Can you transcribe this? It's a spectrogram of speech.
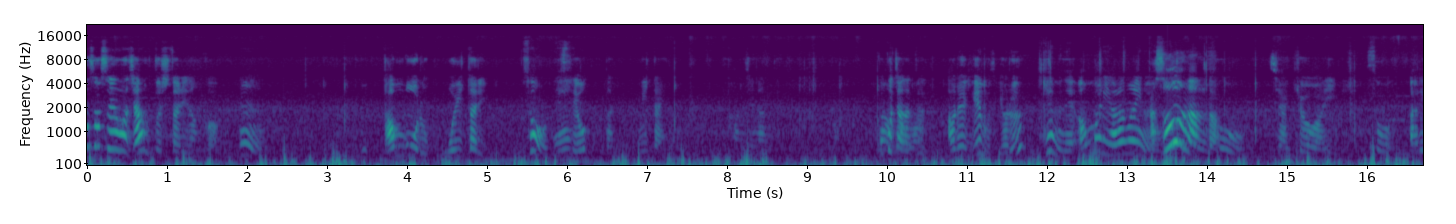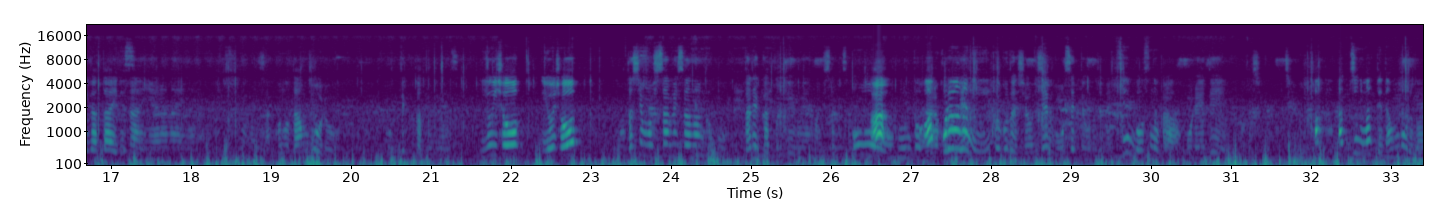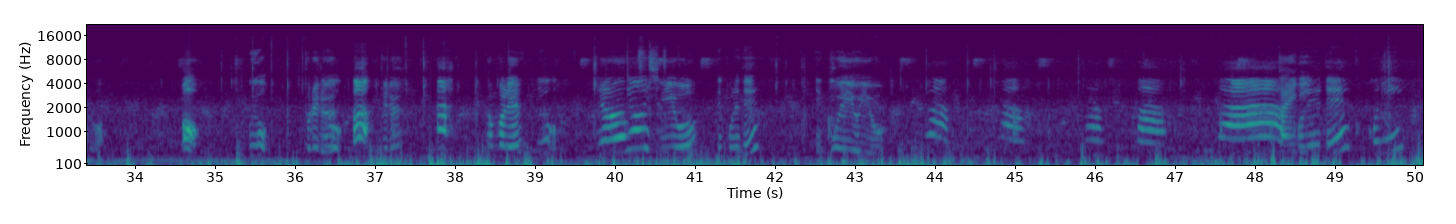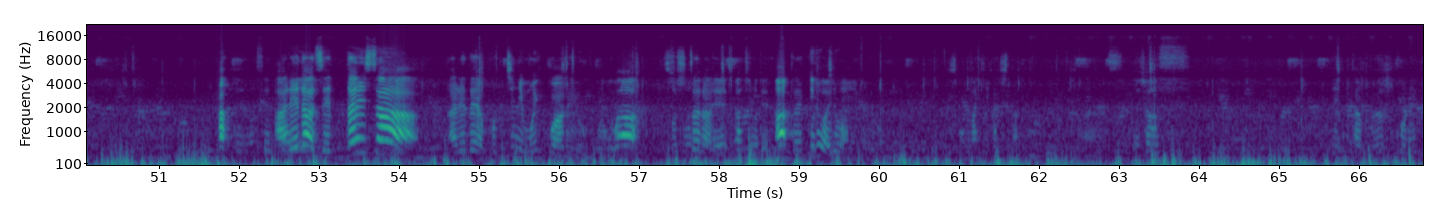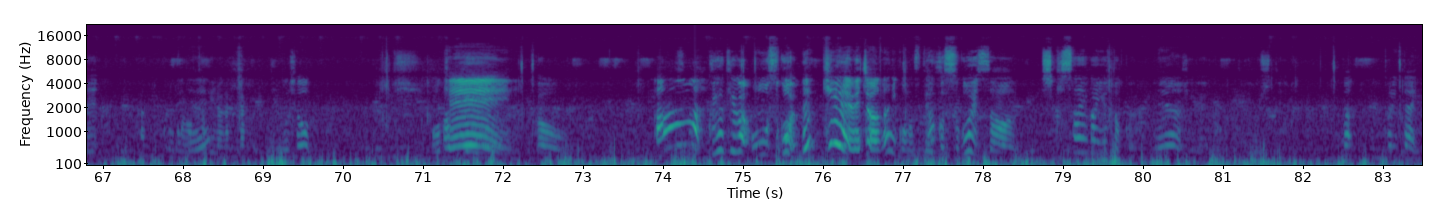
交差性はジャンプしたりなんか段ボール置いたりうんそうね。背負ったりみたいな感じなんで。ココちゃんだってあれゲームやる？ゲームねあんまりやらないのよ。あそうなんだ。そう。じゃあ今日はいいね。そうありがたいです。普段やらないなら。さこの段ボールを持ってくかとりあえず。よいしょ。よいしょ。私も久々なんかこう誰かとゲームやるの久々おおあ本当あこれは何こういうことでしょ全部押せってことじゃない全部押すのかこれで私がこっちああっちに待って段ボールがあるわあうよ取れるあいけるあ頑張れよじゃーんいいよでこれでえおいいよいいよこれでここにあ乗せてあれだ絶対さあれだよこっちにもう一個あるよ。これうわ。そしたらあちょっと待って。あいるわいるわ。そんな気がした。でお願いします。多分これであこの扉が開く。よいしょ。オッケー奥行きがおおすごい。ーえ綺麗。めちゃ何このステージ。なんかすごいさ色彩が豊かよね綺麗な色してあ撮りたい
